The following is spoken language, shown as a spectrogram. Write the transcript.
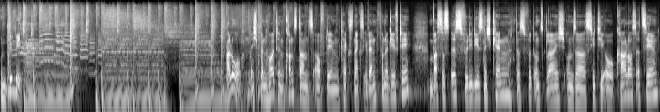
und bewegt. Hallo, ich bin heute in Konstanz auf dem TechSnacks Event von der GFT. Was es ist, für die, die es nicht kennen, das wird uns gleich unser CTO Carlos erzählen.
